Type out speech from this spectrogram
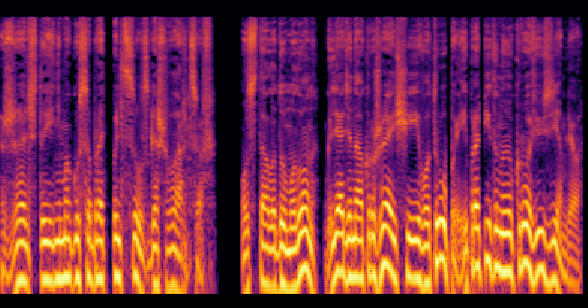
«Жаль, что я не могу собрать пыльцу с гашварцев», Устало думал он, глядя на окружающие его трупы и пропитанную кровью землю.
